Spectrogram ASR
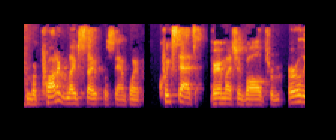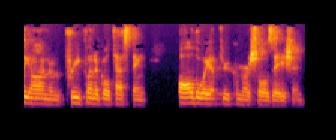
From a product lifecycle standpoint, QuickStat's very much involved from early on in preclinical testing all the way up through commercialization.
